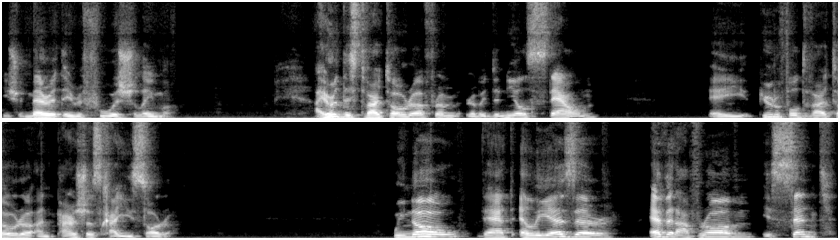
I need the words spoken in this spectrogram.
he should merit a refuah shlema. I heard this Dvar Torah from Rabbi Daniel Staum, a beautiful Dvar Torah on Parshas Chayei Sara. We know that Eliezer, Eved Avram, is sent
